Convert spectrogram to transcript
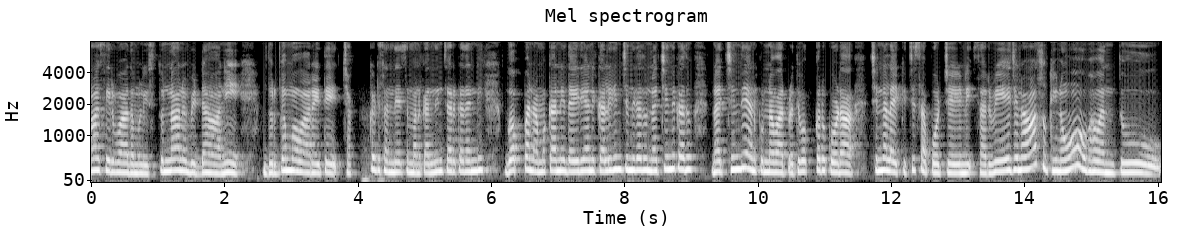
ఆశీర్వాదములు ఇస్తున్నాను బిడ్డ అని దుర్గమ్మ వారైతే చక్క చక్కటి సందేశం మనకు అందించారు కదండి. గొప్ప నమ్మకాన్ని ధైర్యాన్ని కలిగించింది కదూ నచ్చింది కాదు? నచ్చింది అనుకున్న వారు ప్రతి ఒక్కరూ కూడా చిన్న లైక్ ఇచ్చి సపోర్ట్ చేయండి. సర్వేజనా సుఖినో భవంతు.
